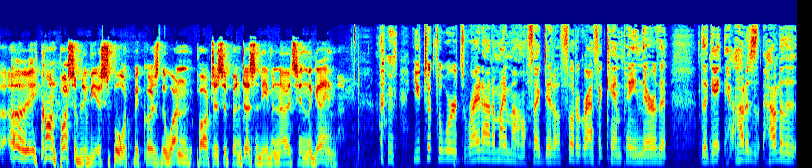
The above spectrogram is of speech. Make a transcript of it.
Oh, it can't possibly be a sport because the one participant doesn't even know it's in the game. you took the words right out of my mouth. I did a photographic campaign there that the game how does how do the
